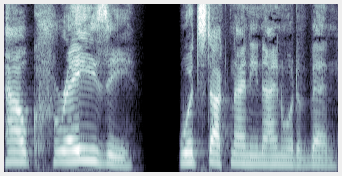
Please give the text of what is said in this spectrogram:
how crazy woodstock 99 would have been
